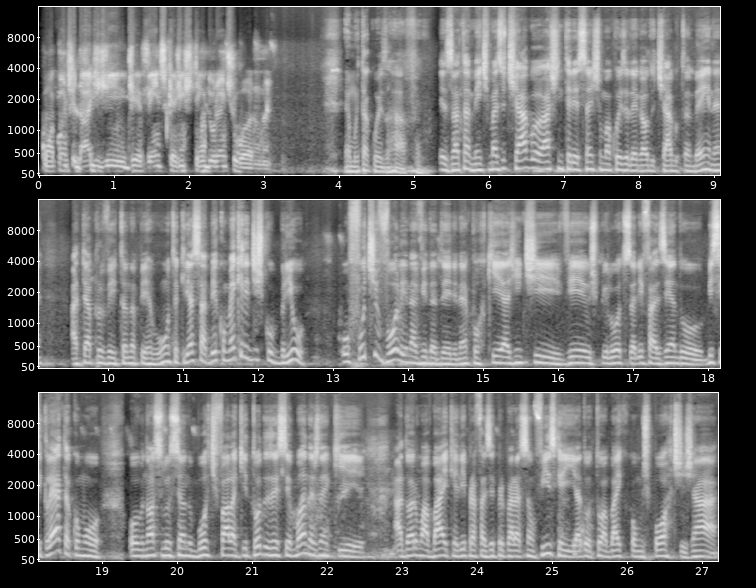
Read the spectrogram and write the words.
com a quantidade de, de eventos que a gente tem durante o ano, né? É muita coisa, Rafa. Exatamente, mas o Thiago, eu acho interessante uma coisa legal do Thiago também, né? Até aproveitando a pergunta, queria saber como é que ele descobriu o futevôlei na vida dele, né? Porque a gente vê os pilotos ali fazendo bicicleta, como o nosso Luciano Burt fala aqui todas as semanas, né? Que adora uma bike ali para fazer preparação física e adotou a bike como esporte já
